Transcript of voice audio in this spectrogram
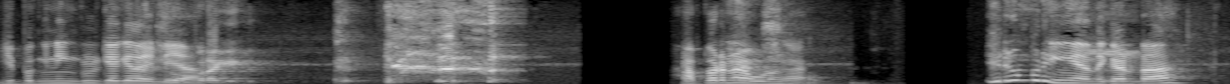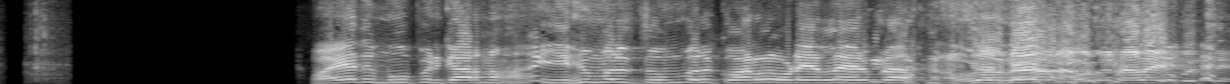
இப்ப நீங்க உங்களுக்கு கேக்குதா இல்லையா? அப்புறம் என்ன விடுங்க. இரும்புறீங்க அந்த கரெக்டா வயது மூப்பின் காரணமாக இருமல் தும்பல் குரல் உடையெல்லாம் இரும்ப அவ்வளவு நாள் அவ்வளவு நாள் ஆயிப்போச்சு.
